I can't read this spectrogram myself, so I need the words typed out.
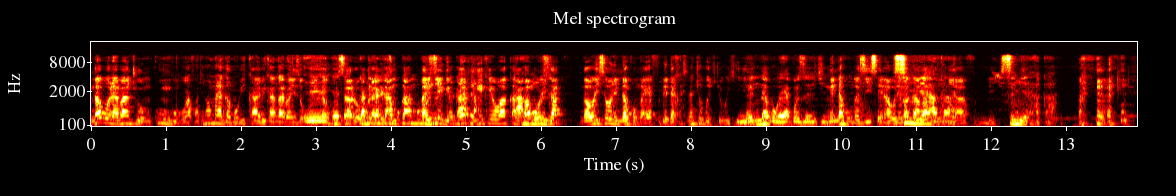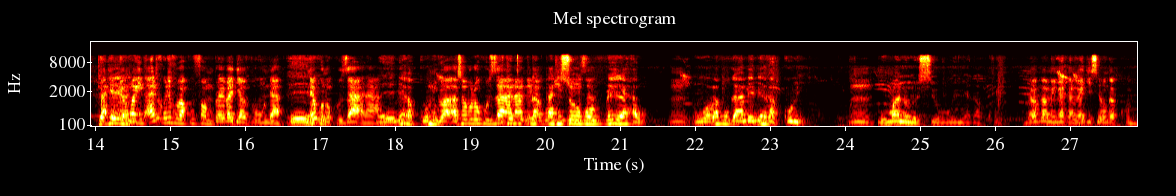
nga bwolaba nti omukungu bwafa tebamalaga mu bikaabika nga bayinza okubika Eh, ku nsalo kati kati kambu- kambuuze- bategeka ewaka bamubika nga wayisewo nennaku nga yafudde dda kati nakyo bwe kityo bwe kiri. Nennaku nga yakoze eki ngaennaku nga ziyise nawo ne Si myaka. ate emwayina ati kuli kuba kufa omuntu abajja vunda. Eh. ne kuno kuzaala. Eh, emyaka omuntu asobola okuzaala songa obeera awo Mm, ngaoba kugamba emyaka kumi mm. omwana ono si ow'emyaka kumi. Ne bagamba emyaka nga gisewo nga kkumi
